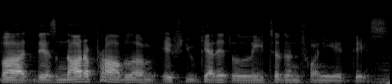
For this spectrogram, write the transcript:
but there's not a problem if you get it later than 28 days.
